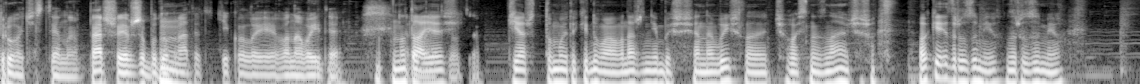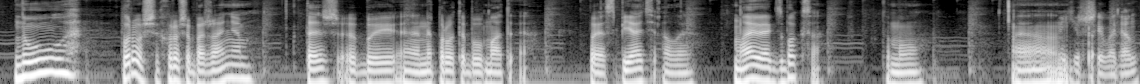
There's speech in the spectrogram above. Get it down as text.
друга частина. Першу я вже буду Мгм. грати тоді, коли вона вийде. Ну так, я. Я ж тому і таки думаю, вона ж ніби ще не вийшла, чогось не знаю, чи що. Окей, зрозумів, зрозумів. Ну, хороше, хороше бажання. Теж би е, не проти був мати PS5, але маю Xbox, тому. Е, Гірший варіант.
